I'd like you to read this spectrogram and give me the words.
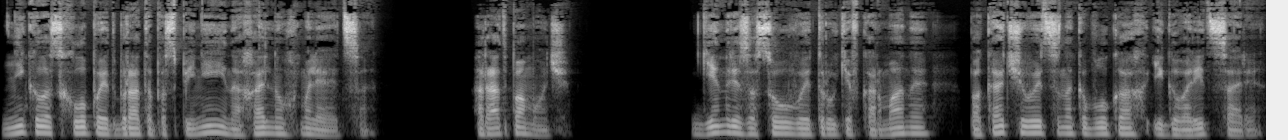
Николас хлопает брата по спине и нахально ухмыляется. «Рад помочь». Генри засовывает руки в карманы, покачивается на каблуках и говорит Саре.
